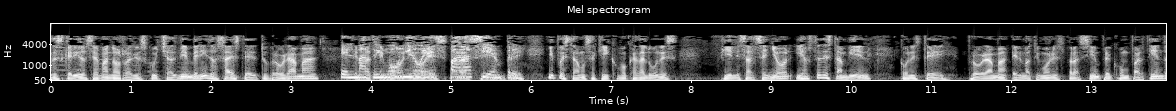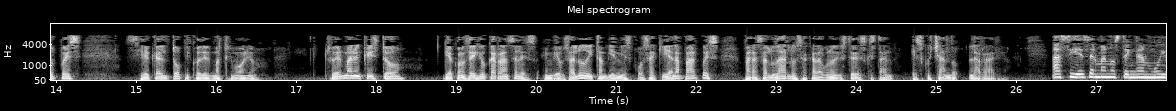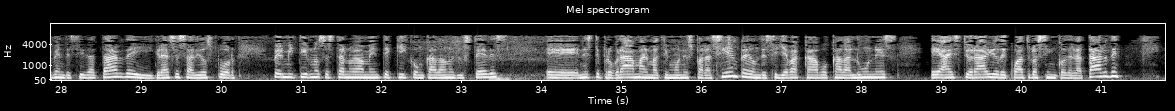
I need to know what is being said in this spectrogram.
Tardes, queridos hermanos Radio Escuchas. Bienvenidos a este tu programa. El, matrimonio, es para siempre. Y pues estamos aquí como cada lunes, fieles al Señor y a ustedes también con este programa El matrimonio es para siempre, compartiendo pues cerca del tópico del matrimonio. Su hermano en Cristo, Diácono Sergio Carranza, les envía un saludo y también mi esposa aquí a la par, pues para saludarlos a cada uno de ustedes que están escuchando la radio. Así es, hermanos, tengan muy bendecida tarde y gracias a Dios por permitirnos estar nuevamente aquí con cada uno de ustedes eh, en este programa El matrimonio es para siempre, donde se lleva a cabo cada lunes eh, a este horario de 4 a 5 de la tarde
